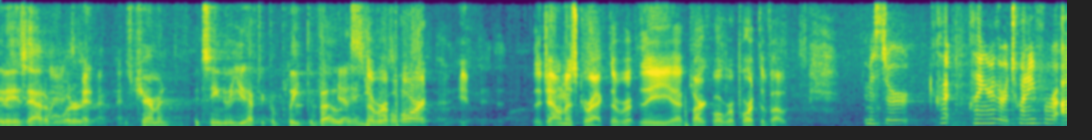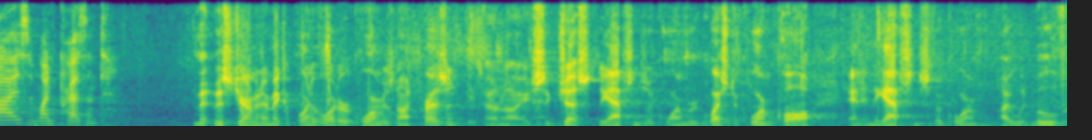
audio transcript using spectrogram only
It is out of order. Wait a minute, wait. Mr. Chairman, it seemed to me you have to complete the vote. Yes. and The you- report, the gentleman is correct. The The uh, clerk will report the vote. Mr. Cl- Clinger, there are 24 ayes and one present. M- Mr. Chairman, I make a point of order. A quorum is not present, and I suggest the absence of a quorum, request a quorum call, and in the absence of a quorum, I would move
